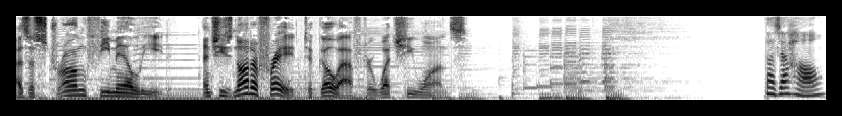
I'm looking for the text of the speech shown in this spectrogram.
as a strong female lead, and she's not afraid to go after what she wants. 大家好，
